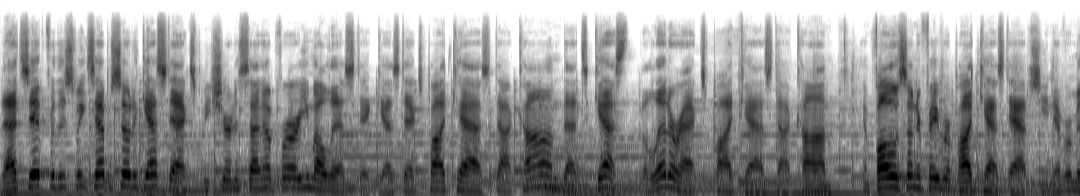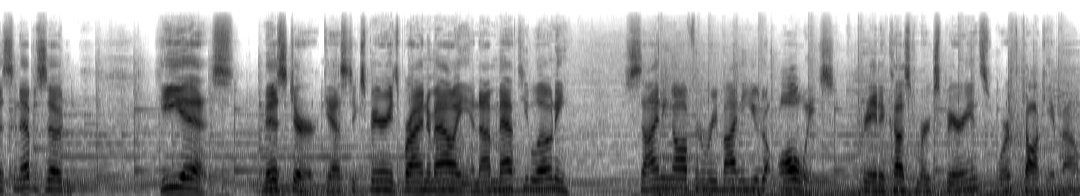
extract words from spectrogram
That's it for this week's episode of GuestX. Be sure to sign up for our email list at guestxpodcast.com. That's guest, the letter X podcast.com. And follow us on your favorite podcast app so you never miss an episode. He is Mr. Guest Experience Brian O'Malley, and I'm Matthew Loney, signing off and reminding you to always create a customer experience worth talking about.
